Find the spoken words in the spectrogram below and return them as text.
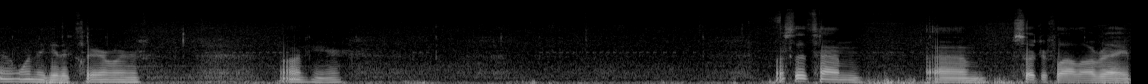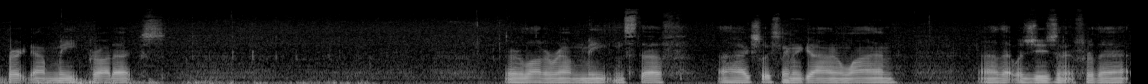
I want to get a clear one on here. Most of the time, um, soldier fly larvae break down meat products. There are a lot around meat and stuff. I actually seen a guy online uh, that was using it for that.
